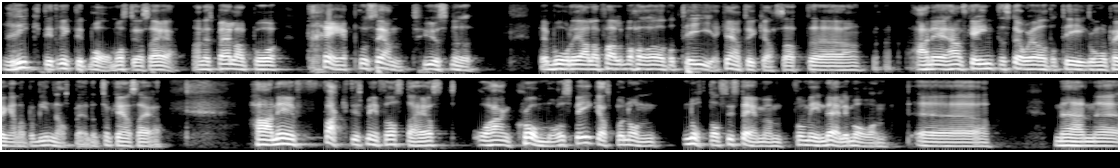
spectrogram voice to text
riktigt, riktigt bra måste jag säga. Han är spelad på 3% just nu det borde i alla fall vara över 10 kan jag tycka. Så att, eh, han, är, han ska inte stå i över 10 gånger pengarna på vinnarspelet så kan jag säga. Han är faktiskt min första häst och han kommer att spikas på någon, något av systemen för min del imorgon. Eh, men eh,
